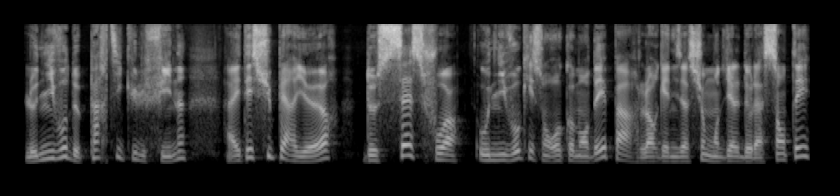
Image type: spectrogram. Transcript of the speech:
Le niveau de particules fines a été supérieur de 16 fois aux niveaux qui sont recommandés par l'Organisation mondiale de la santé.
